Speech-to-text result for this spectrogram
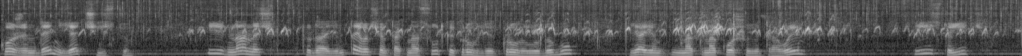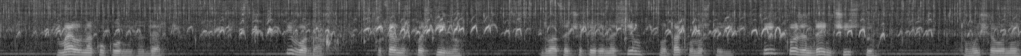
кожен день я чистю. І на ніч туди їм, та й взагалі так на сутки, круглі, круглу добу я їм накошую трави і стоїть мелена кукуруза, дерть. І вода. Оце в них постійно 24 на 7, отак воно стоїть. І кожен день чистю, тому що вони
